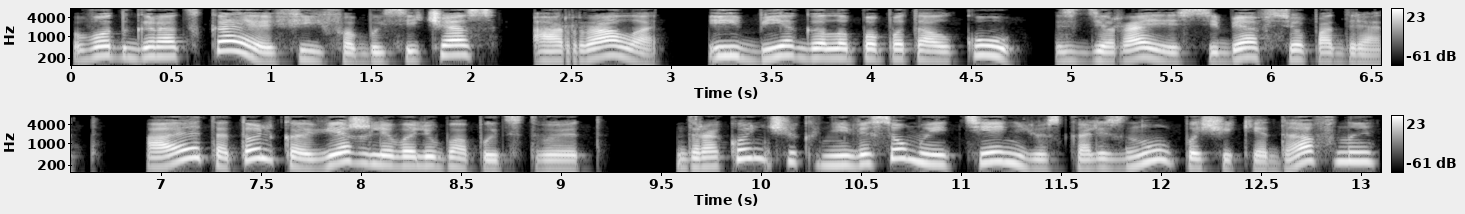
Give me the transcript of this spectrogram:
Вот городская фифа бы сейчас орала и бегала по потолку, сдирая с себя все подряд. А это только вежливо любопытствует. Дракончик невесомой тенью скользнул по щеке Дафны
